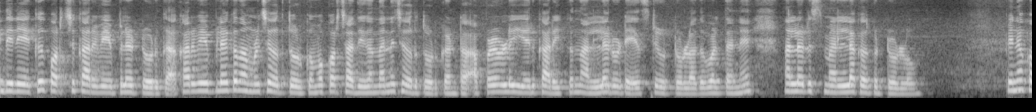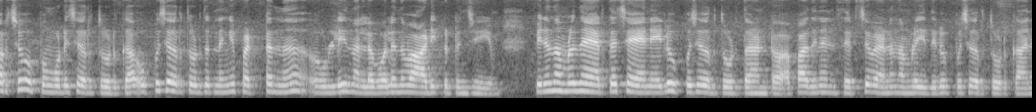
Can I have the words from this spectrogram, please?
ഇതിലേക്ക് കുറച്ച് കറിവേപ്പില ഇട്ട് കൊടുക്കുക. കറിവേപ്പിലയൊക്കെ നമ്മൾ ചേർത്ത് കൊടുക്കുമ്പോൾ കുറച്ച് അധികം തന്നെ ചേർത്ത് കൊടുക്കണം കേട്ടോ അപ്പോഴുള്ള ഈ ഒരു കറിക്ക് നല്ലൊരു ടേസ്റ്റ് കിട്ടുള്ളൂ. അതുപോലെ തന്നെ നല്ലൊരു സ്മെല്ലൊക്കെ കിട്ടുള്ളൂ. പിന്നെ കുറച്ച് ഉപ്പും കൂടി ചേർത്ത് കൊടുക്കുക. ഉപ്പ് ചേർത്ത് കൊടുത്തിട്ടുണ്ടെങ്കിൽ പെട്ടെന്ന് ഉള്ളി നല്ലപോലെ ഒന്ന് വാടി കിട്ടും ചെയ്യും. പിന്നെ നമ്മൾ നേരത്തെ ചേനയിൽ ഉപ്പ് ചേർത്ത് കൊടുത്താണ് കേട്ടോ അപ്പോൾ അതിനനുസരിച്ച് വേണം നമ്മൾ ഇതിൽ ഉപ്പ് ചേർത്ത് കൊടുക്കാൻ.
